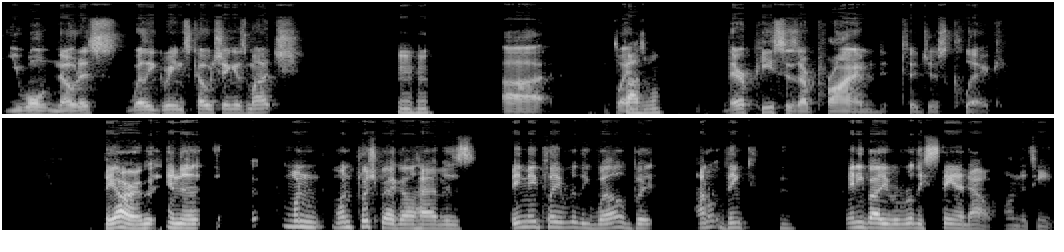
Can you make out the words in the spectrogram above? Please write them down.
you won't notice Willie Green's coaching as much. hmm Uh it's possible. their pieces are primed to just click. They are, and the one one pushback I'll have is they may play really well, but I don't think anybody will really stand out on the team.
